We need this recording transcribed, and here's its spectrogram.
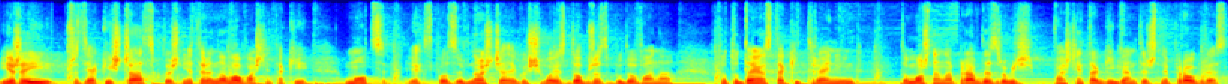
Jeżeli przez jakiś czas ktoś nie trenował właśnie takiej mocy i eksplozywności, ale jego siła jest dobrze zbudowana, to dodając taki trening, to można naprawdę zrobić właśnie tak gigantyczny progres,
